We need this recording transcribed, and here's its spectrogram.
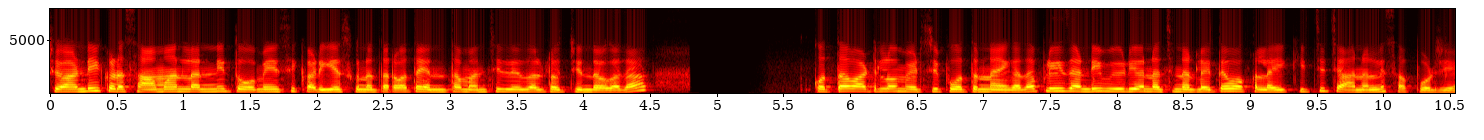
చూడండి ఇక్కడ సామాన్లన్నీ తోమేసి కడిగేసుకున్న తర్వాత ఎంత మంచి రిజల్ట్ వచ్చిందో కదా. కొత్త వాటిలో మెరిసిపోతున్నాయి కదా. ప్లీజ్ అండి వీడియో నచ్చినట్లయితే ఒక లైక్ ఇచ్చి ఛానల్ని సపోర్ట్ చేయండి.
